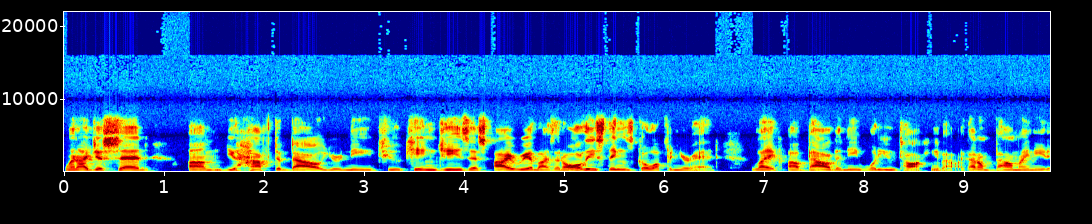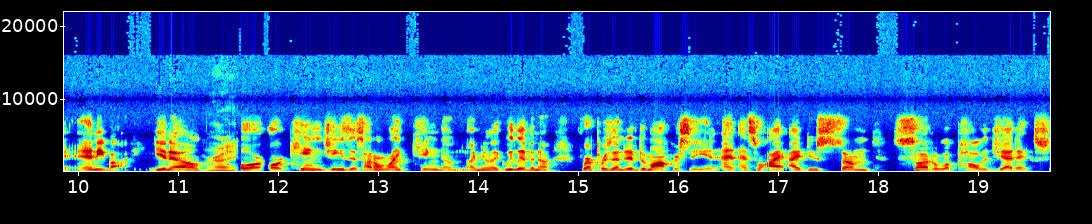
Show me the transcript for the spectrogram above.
when I just said, um, you have to bow your knee to King Jesus. I realize that all these things go up in your head. Like uh, bow the knee. What are you talking about? Like I don't bow my knee to anybody, you know. Right. Or or King Jesus. I don't like kingdom. I mean, like we live in a representative democracy, and and, and so I, I do some subtle apologetics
